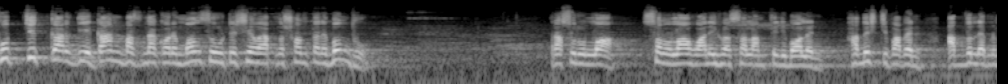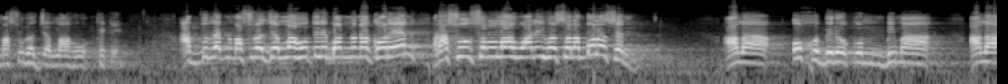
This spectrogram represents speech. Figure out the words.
খুব চিৎকার দিয়ে গান বাজনা করে, মঞ্চে উঠে সেও আপনার সন্তানের বন্ধু। রাসুল্লাহ সাল্লাহ আলী আসাল্লাম তিনি বলেন, হাদিসটি পাবেন আবদুল্লাহ ইবনে মাসুদ রাজিয়াল্লাহ থেকে। আবদুল্লাহ ইবনে মাসুদ রাজিয়াল্লাহ তিনি বর্ণনা করেন, রাসূল সাল্লাহ আলী আসাল্লাম বলেছেন, আলা ওখ বেরকম বিমা আলা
